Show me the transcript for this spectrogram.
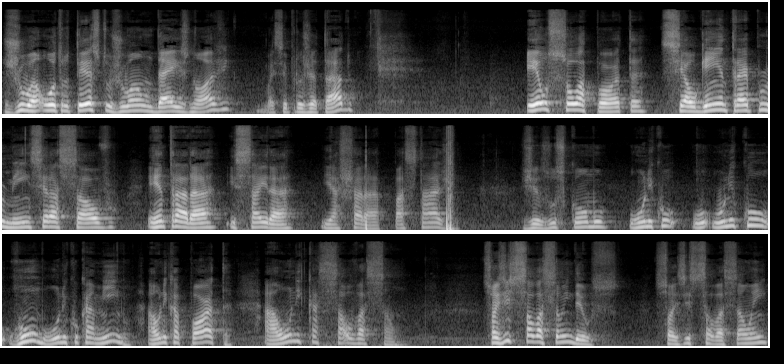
João, outro texto, João 10, 9, vai ser projetado. Eu sou a porta, se alguém entrar por mim, será salvo, entrará e sairá e achará pastagem. Jesus como o único, o único rumo, o único caminho, a única porta, a única salvação. Só existe salvação em Deus. Só existe salvação em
